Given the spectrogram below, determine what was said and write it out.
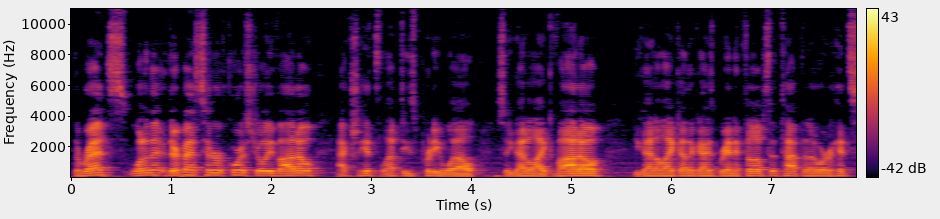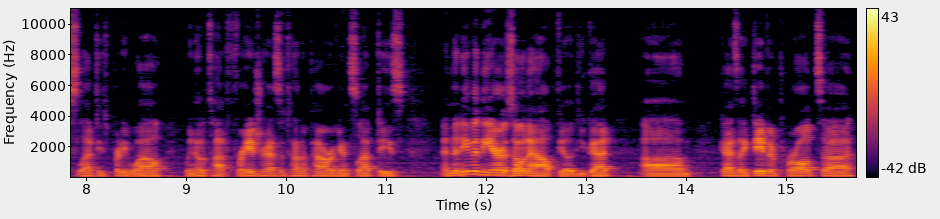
The Reds, one of their, their best hitter, of course, Joey Votto, actually hits lefties pretty well. So you got to like Votto. You got to like other guys. Brandon Phillips at the top of the order hits lefties pretty well. We know Todd Frazier has a ton of power against lefties. And then even the Arizona outfield, you got um, guys like David Peralta,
